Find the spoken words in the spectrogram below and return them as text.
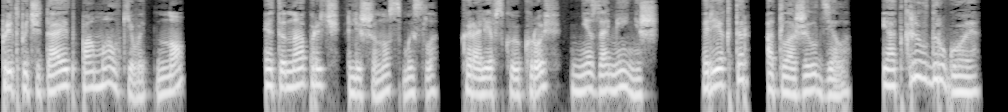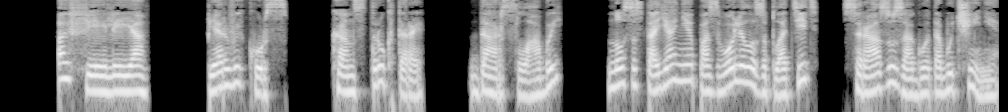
предпочитает помалкивать, но... Это напрочь лишено смысла. Королевскую кровь не заменишь. Ректор отложил дело и открыл другое. Офелия. Первый курс. Конструкторы. Дар слабый, но состояние позволило заплатить сразу за год обучения.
